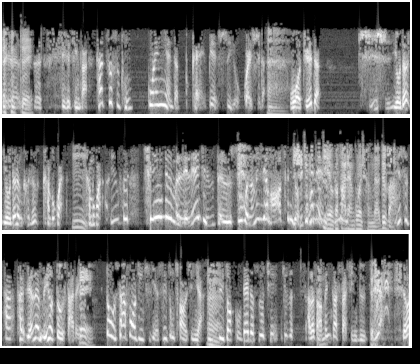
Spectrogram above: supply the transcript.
这个对。这个这个青团，它这是同观念的改变是有关系的。嗯我觉得其实有的有的人可能看不惯，嗯。看不惯，哎呦，青豆嘛，历来就是豆沙，我哪能也好吃牛实际上自己也有个发展过程的，对吧？其实他他原来没有豆沙的，对，豆沙放进去也是一种创新呀。嗯最早古代的时候，清就是阿拉上面讲实行豆对对吧？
